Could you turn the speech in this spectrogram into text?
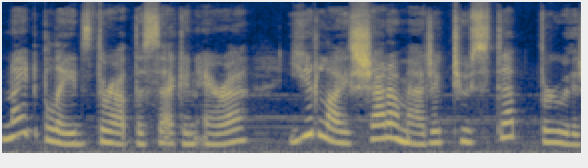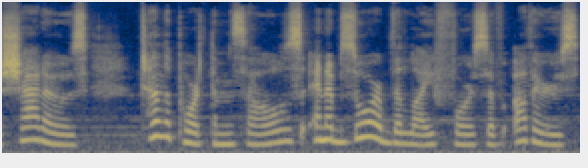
Night blades throughout the Second Era utilized shadow magic to step through the shadows, teleport themselves, and absorb the life force of others.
